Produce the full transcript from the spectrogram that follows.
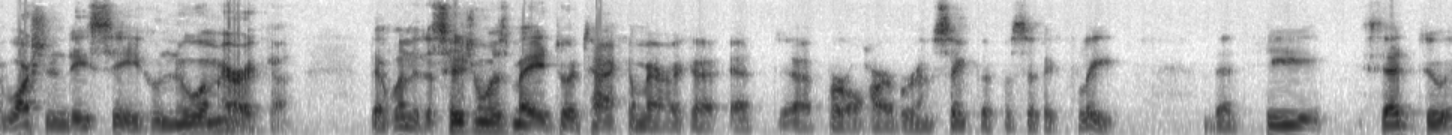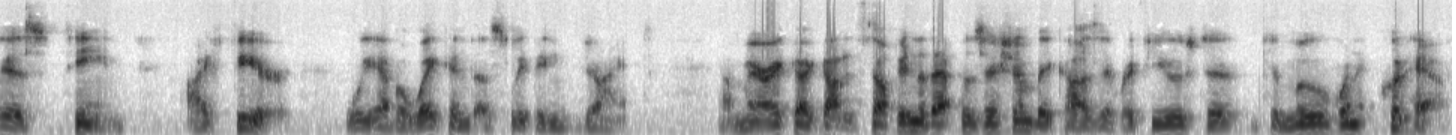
Washington D.C., who knew America, that when the decision was made to attack America at uh, Pearl Harbor and sink the Pacific Fleet, that he said to his team, I fear we have awakened a sleeping giant. America got itself into that position because it refused to, to move when it could have.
